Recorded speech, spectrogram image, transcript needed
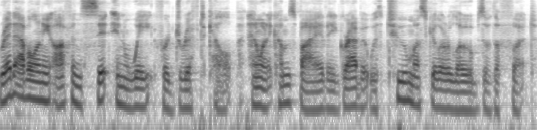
Red abalone often sit in wait for drift kelp, and when it comes by, they grab it with two muscular lobes of the foot.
